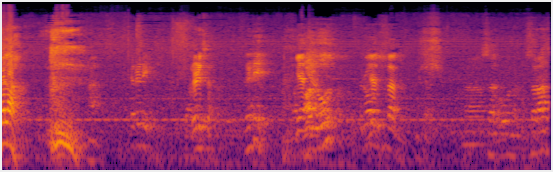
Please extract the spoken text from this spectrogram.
चला. Ready ready sir ready sir sir sir आज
